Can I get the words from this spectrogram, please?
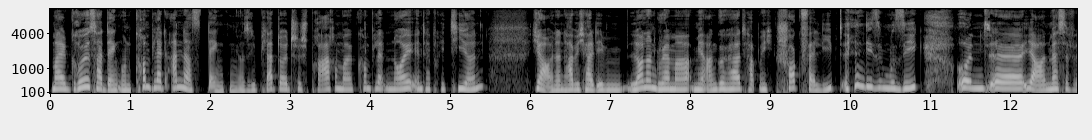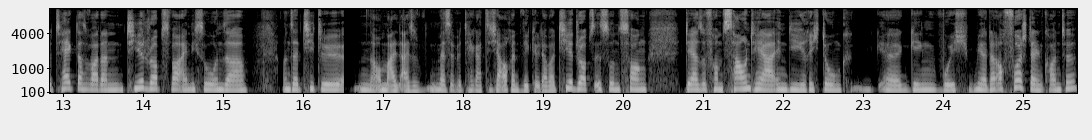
mal größer denken und komplett anders denken, also die plattdeutsche Sprache mal komplett neu interpretieren. Ja, und dann habe ich halt eben London Grammar mir angehört, habe mich schockverliebt in diese Musik. Und äh, ja, und Massive Attack, das war dann Teardrops war eigentlich so unser unser Titel, also Massive Attack hat sich ja auch entwickelt, aber Teardrops ist so ein Song, der so vom Sound her in die Richtung äh, ging, wo ich mir dann auch vorstellen konnte,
